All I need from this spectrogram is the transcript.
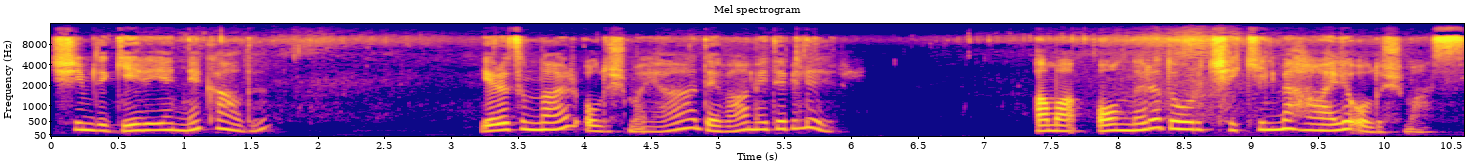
Şimdi geriye ne kaldı? Yaratımlar oluşmaya devam edebilir. Ama onlara doğru çekilme hali oluşmaz.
